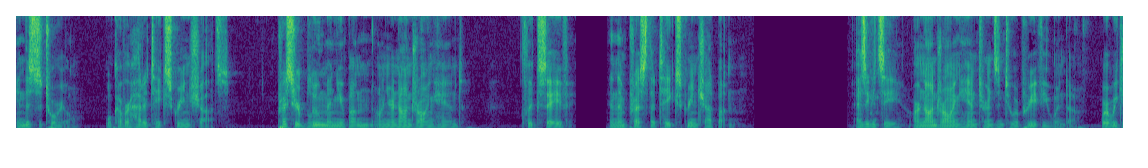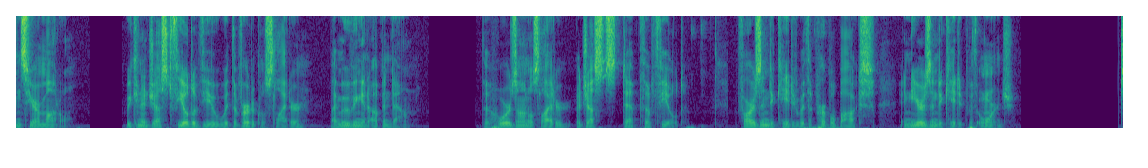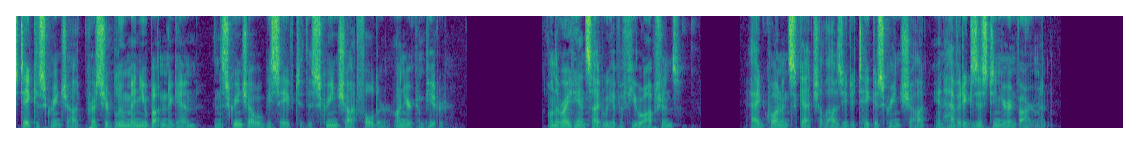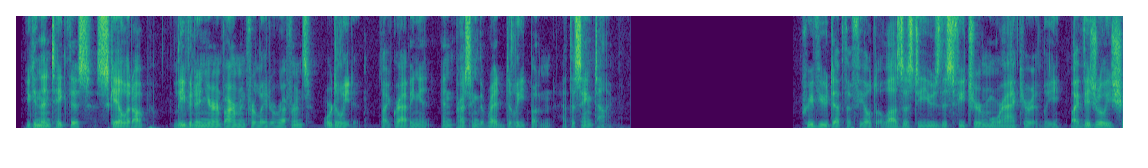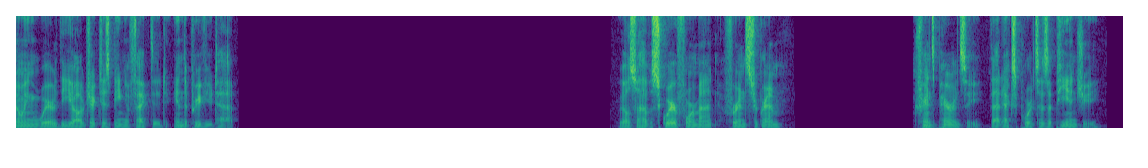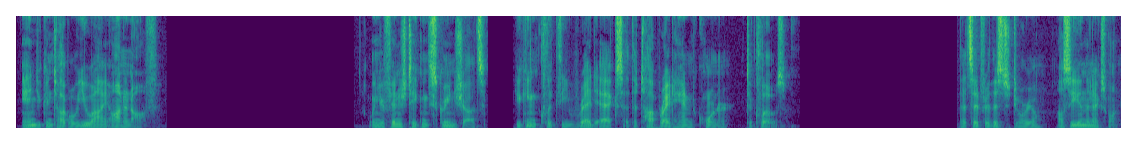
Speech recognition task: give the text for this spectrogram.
In this tutorial, we'll cover how to take screenshots. Press your blue menu button on your non-drawing hand, click Save, and then press the Take Screenshot button. As you can see, our non-drawing hand turns into a preview window, where we can see our model. We can adjust field of view with the vertical slider by moving it up and down. The horizontal slider adjusts depth of field. Far is indicated with a purple box, and near is indicated with orange. To take a screenshot, press your blue menu button again, and the screenshot will be saved to the screenshot folder on your computer. On the right hand side we have a few options. Add Quad and Sketch allows you to take a screenshot and have it exist in your environment. You can then take this, scale it up, leave it in your environment for later reference, or delete it by grabbing it and pressing the red delete button at the same time. Preview depth of field allows us to use this feature more accurately by visually showing where the object is being affected in the Preview tab. We also have a square format for Instagram, transparency that exports as a PNG, and you can toggle UI on and off. When you're finished taking screenshots, you can click the red X at the top right hand corner to close. That's it for this tutorial. I'll see you in the next one.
